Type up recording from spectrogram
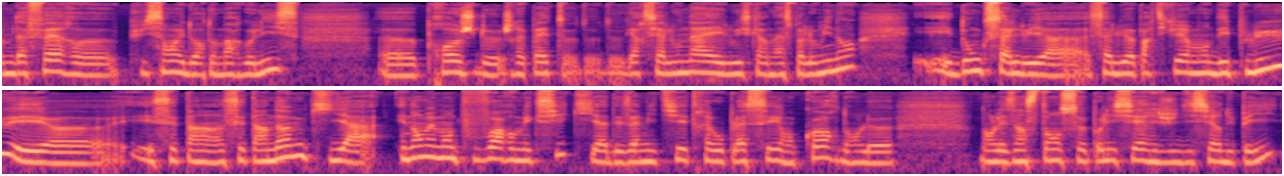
homme d'affaires euh, puissant Eduardo Margolis euh, proche de, je répète, de, Garcia Luna et Luis Carnas Palomino. Et donc ça lui a, ça lui a particulièrement déplu. Et, et c'est un, c'est un homme qui a énormément de pouvoir au Mexique, qui a des amitiés très haut placées encore dans le dans les instances policières et judiciaires du pays,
